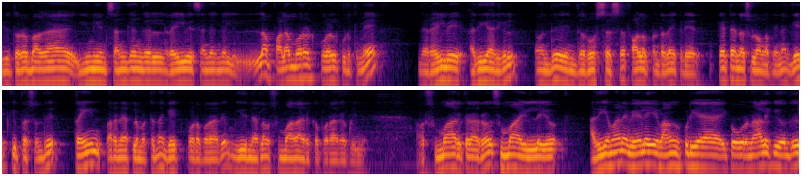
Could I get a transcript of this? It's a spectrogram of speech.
இது தொடர்பாக யூனியன் சங்கங்கள் ரயில்வே சங்கங்கள் எல்லாம் பல முறை குரல் கொடுத்துமே இந்த ரயில்வே அதிகாரிகள் வந்து இந்த ரோஸ்டர்ஸை ஃபாலோ பண்ணுறதே கிடையாது. கேட்டால் என்ன சொல்லுவாங்க அப்படின்னா கேட் கீப்பர்ஸ் வந்து ட்ரெயின் வர நேரத்தில் மட்டும்தான் கேட் போட போகிறாரு மீதி நேரம் சும்மா தான் இருக்க போகிறாரு அப்படின்னு. அவர் சும்மா இருக்கிறாரோ சும்மா இல்லையோ. அதிகமான வேலையை வாங்கக்கூடிய இப்போ ஒரு நாளைக்கு வந்து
